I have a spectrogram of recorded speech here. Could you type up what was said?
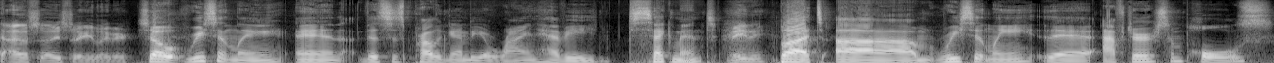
I'll show, I'll show you later. So recently, and this is probably going to be a Ryan heavy segment, Maybe. but um, recently, the, after some polls,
